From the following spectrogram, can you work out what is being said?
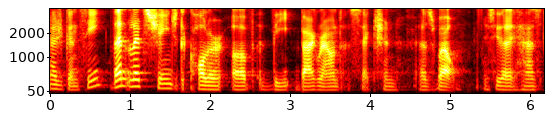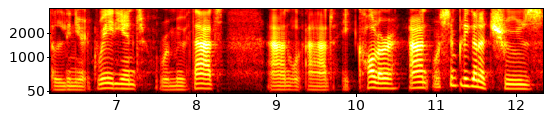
as you can see. Then let's change the color of the background section as well. You see that it has a linear gradient, remove that, and we'll add a color, and we're simply going to choose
